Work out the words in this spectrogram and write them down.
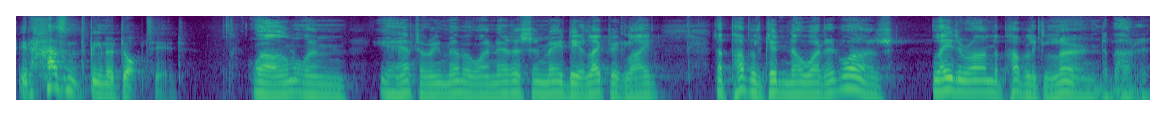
it hasn't been adopted? Well, when you have to remember when Edison made the electric light, the public didn't know what it was. Later on, the public learned about it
